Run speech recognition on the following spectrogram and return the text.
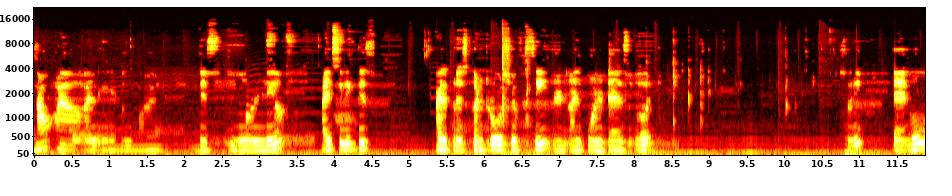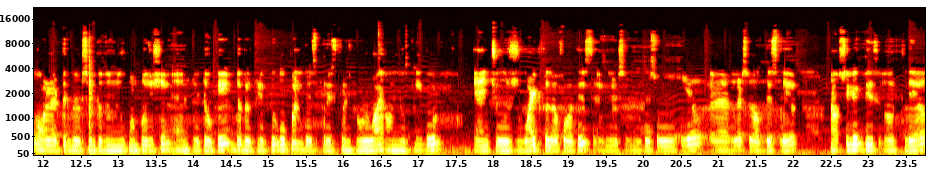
Now I'll, I'll enable my this world layer. I'll select this. I'll press ctrl shift C and I'll call it as earth. Sorry. And move all attributes into the new composition and hit ok. Double click to open. This press ctrl y on your keyboard and choose white color for this. And let's move this over here. Let's lock this layer now select this earth layer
